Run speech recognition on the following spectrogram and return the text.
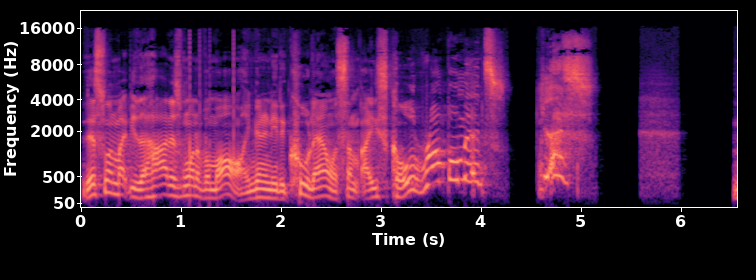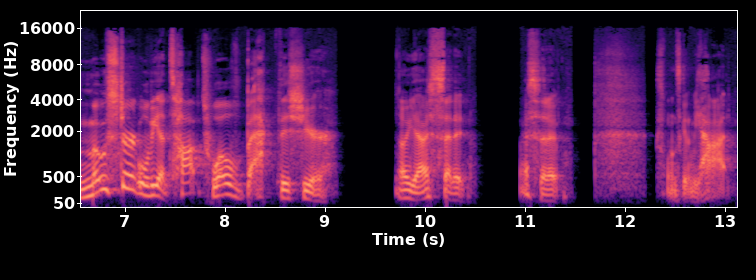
this one might be the hottest one of them all. You're going to need to cool down with some ice cold Rumplements. Yes! Mostert will be a top 12 back this year. Oh, yeah, I said it. I said it. This one's going to be hot.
